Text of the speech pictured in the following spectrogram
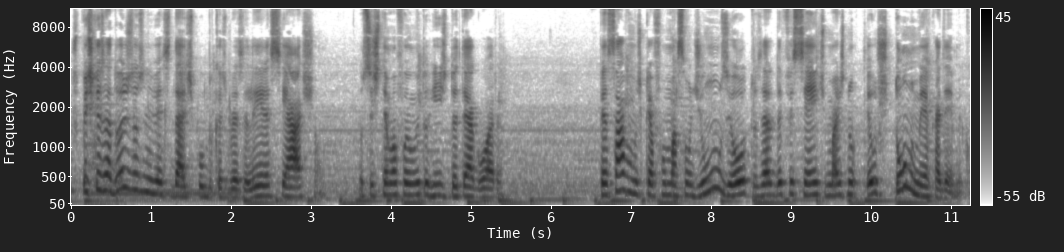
Os pesquisadores das universidades públicas brasileiras se acham. O sistema foi muito rígido até agora. Pensávamos que a formação de uns e outros era deficiente, mas no, eu estou no meio acadêmico.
